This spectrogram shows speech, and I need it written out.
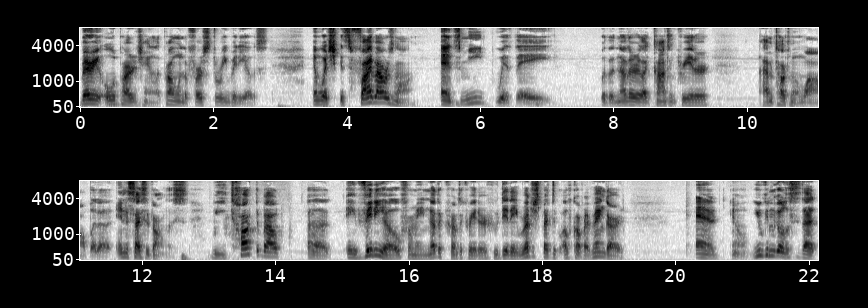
very old part of the channel like probably one of the first three videos in which it's five hours long and it's me with a with another like content creator. I haven't talked to him in a while but uh indecisive dauntless. We talked about uh, a video from another content creator who did a retrospective of Card Vanguard, and you know you can go listen to that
